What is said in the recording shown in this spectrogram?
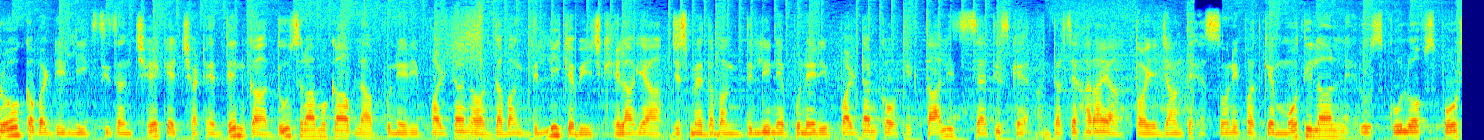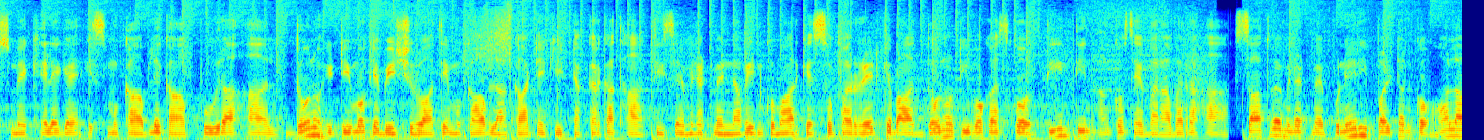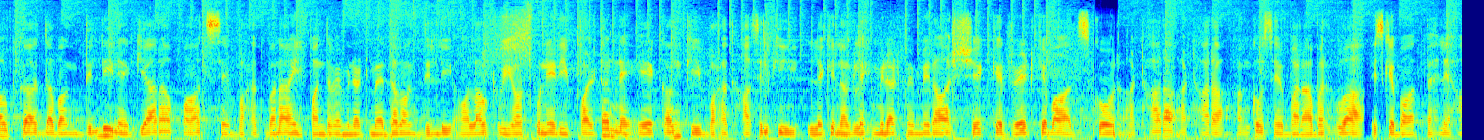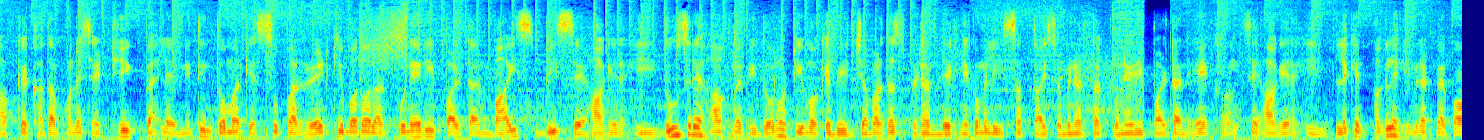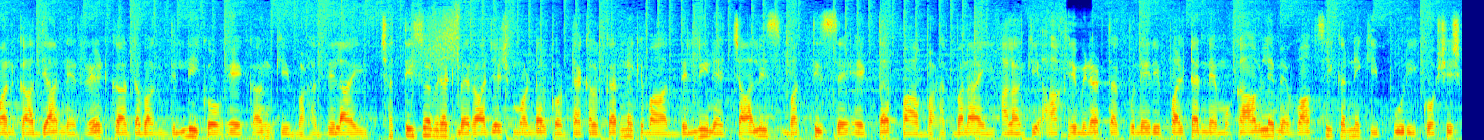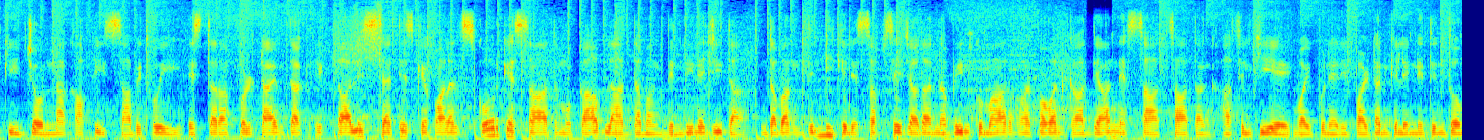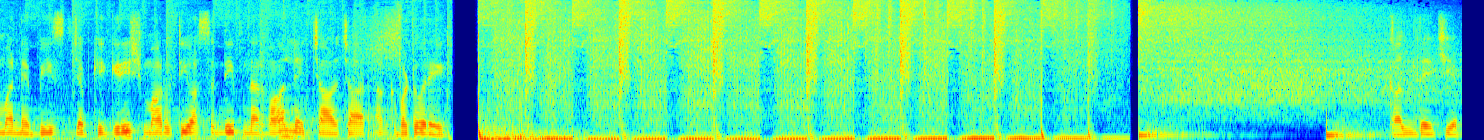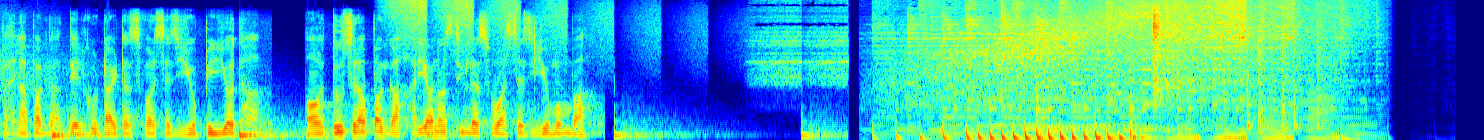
प्रो कबड्डी लीग सीज़न 6 के छठे दिन का दूसरा मुकाबला पुनेरी पल्टन और दबंग दिल्ली के बीच खेला गया, जिसमें दबंग दिल्ली ने पुनेरी पल्टन को इकतालीस सैतीस के अंतर से हराया। तो ये जानते हैं सोनीपत के Motilal Nehru school of sports में खेले गए इस मुकाबले का पूरा हाल। दोनों ही टीमों के बीच शुरुआती मुकाबला कांटे की टक्कर का था। तीसरे मिनट में नवीन कुमार के सुपर रेड के बाद दोनों टीमों का स्कोर तीन तीन अंकों से बराबर रहा। सातवें मिनट में पुनेरी पल्टन को ऑल आउट कर दबंग दबंग दिल्ली ने 11-5 से बढ़त बनाई। पंद्रह मिनट में दबंग दिल्ली ऑल आउट हुई और पुनेरी पल्टन ने एक अंक की बढ़त हासिल की। लेकिन अगले ही मिनट में मिराज शेख के रेड के बाद स्कोर 18-18 अंकों से बराबर हुआ। इसके बाद पहले हाफ़ के खत्म होने से ठीक पहले नितिन तोमर के सुपर रेड की बदौलत पुनेरी पल्टन 22-20 से आगे रही। दूसरे हाफ़ में भी दोनों टीमों के बीच ज़बरदस्त भिड़न देखने को मिली। सत्ताईसवें मिनट तक पुनेरी पल्टन एक अंक से आगे रही। लेकिन अगले ही मिनट में पवन कादियान ने रेड कर दबंग दिल्ली को एक अंक की बढ़त दिलाई। छत्तीसवें मिनट में राजेश मंडल को टैकल करने के बाद दिल्ली ने 40-32 से एक तरफा बढ़त बनाई। हालाँकि आखिरी मिनट तक पुनेरी पल्टन ने मुकाबले में वापसी करने की पूरी कोशिश की, जो नाकाफी साबित हुई। इस तरह फुल टाइम तक इकतालीस सैतीस के फाइनल स्कोर के साथ मुकाबला दबंग दिल्ली ने जीता। दबंग दिल्ली के लिए सबसे ज़्यादा नवीन कुमार और पवन काद्यान ने सात सात अंक हासिल किए। वही पुनेरी पल्टन के लिए नितिन तोमर ने बीस, जबकि गिरीश मारुति और संदीप नरवाल ने चार चार अंक बटोरे। कल देखिए पहला पंगा तेलुगु टाइटंस वर्सेस यूपी योद्धा और दूसरा पंगा Haryana Steelers versus U Mumba.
